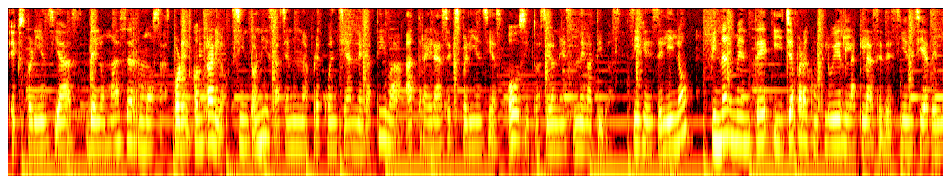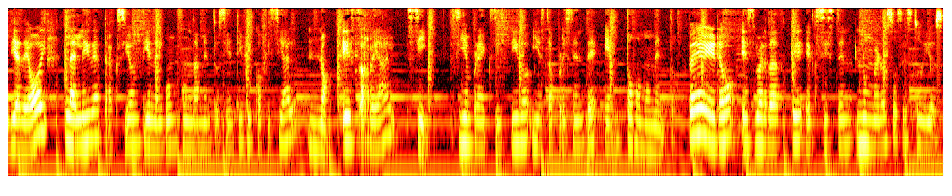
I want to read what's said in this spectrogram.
experiencias de lo más hermosas. Por el contrario, sintonizas en una frecuencia negativa, atraerás experiencias o situaciones negativas. ¿Sigues el hilo? Finalmente, y ya para concluir la clase de ciencia del día de hoy, ¿la ley de atracción tiene algún fundamento científico oficial? No. ¿Es real? Sí siempre ha existido y está presente en todo momento. Pero es verdad que existen numerosos estudios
